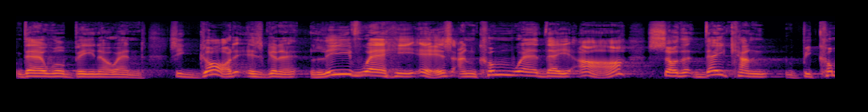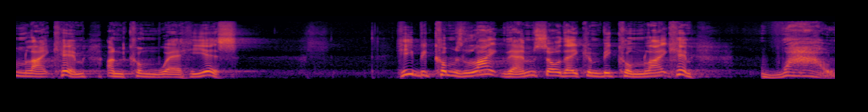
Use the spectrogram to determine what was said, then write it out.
there will be no end. See, God is going to leave where He is and come where they are so that they can become like Him and come where He is. He becomes like them so they can become like Him. Wow.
